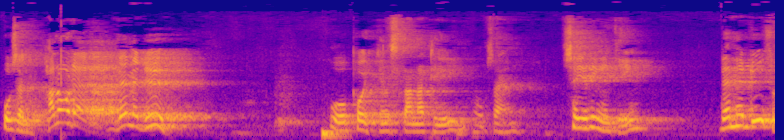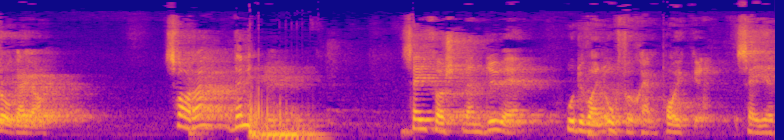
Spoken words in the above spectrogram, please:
Och sen, hallå där, vem är du? Och pojken stannar till och sen säger ingenting. Vem är du, frågar jag. Svara, vem är du? Säg först vem du är. Och du var en oförskämd pojke, säger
